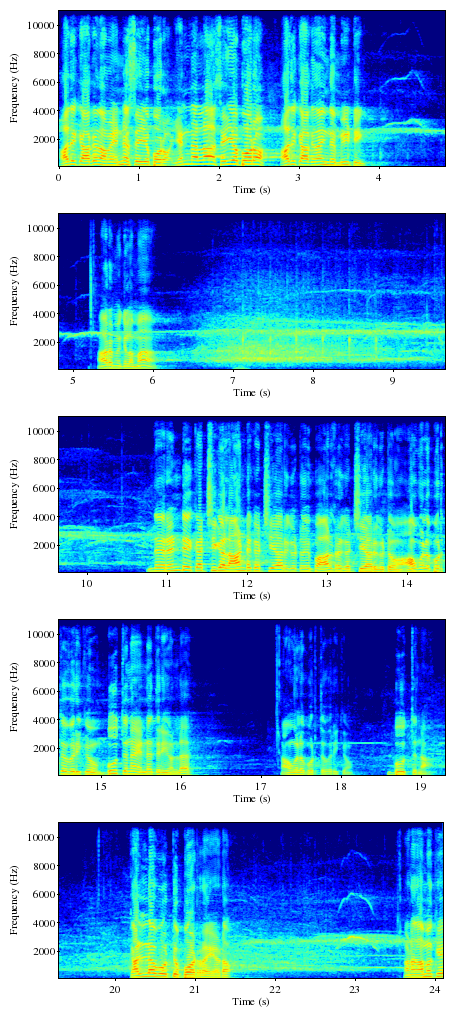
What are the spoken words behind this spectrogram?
அதுக்காக நாம் என்ன செய்ய போகிறோம் என்னெல்லாம் செய்ய போகிறோம் அதுக்காக தான் இந்த மீட்டிங் ஆரம்பிக்கலாமா? இந்த ரெண்டு கட்சிகள் ஆண்டு கட்சியாக இருக்கட்டும் இப்போ ஆள்ற கட்சியாக இருக்கட்டும் அவங்கள பொறுத்த வரைக்கும் பூத்துனா என்ன தெரியும்ல? அவங்கள பொறுத்த வரைக்கும் பூத்துனா கள்ள ஓட்டு போடுற இடம். ஆனால் நமக்கு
